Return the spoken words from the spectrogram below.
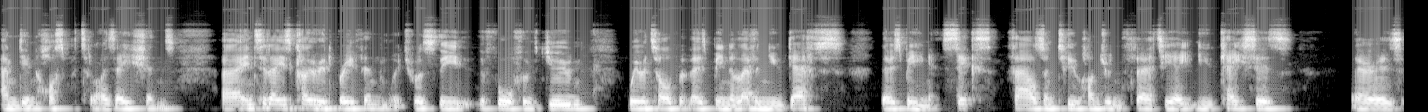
and in hospitalizations. Uh, in today's COVID briefing, which was the, the 4th of June, we were told that there's been 11 new deaths, there's been 6,238 new cases, there is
